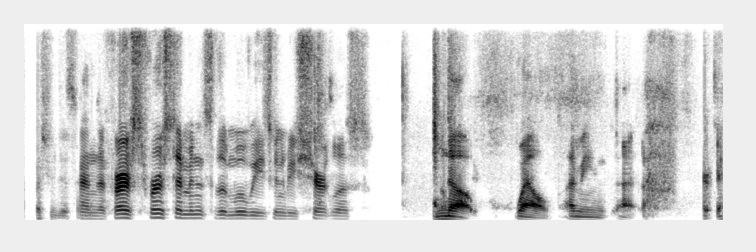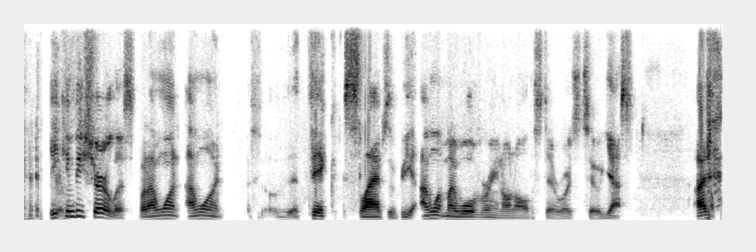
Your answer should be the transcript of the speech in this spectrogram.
especially this one. and the first first ten minutes of the movie, he's gonna be shirtless. No. Well, I mean, uh, he can be shirtless, but I want. I want thick slabs of beef. I want my Wolverine on all the steroids too. Yes. I.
